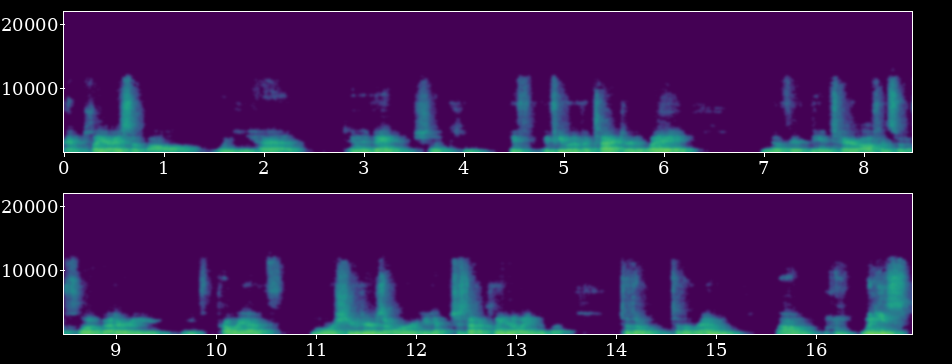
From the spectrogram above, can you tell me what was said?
and play iso ball when he had an advantage. Like he, if if he would have attacked right away, you know, the, the entire offense would have flowed better. You you probably have more shooters, or he'd just have a cleaner lane to the to the to the rim. Um, when he's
